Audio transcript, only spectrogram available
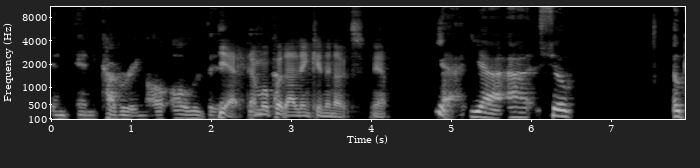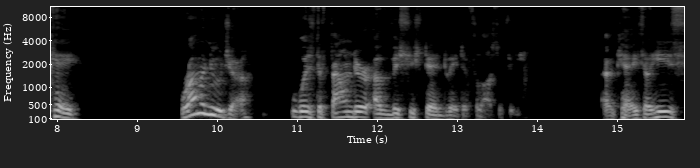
in, in covering all, all of the. Yeah, the, and we'll put that link in the notes. Yeah. Yeah, yeah. Uh, so, okay, Ramanuja was the founder of Vishishtadvaita philosophy. Okay, so he's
